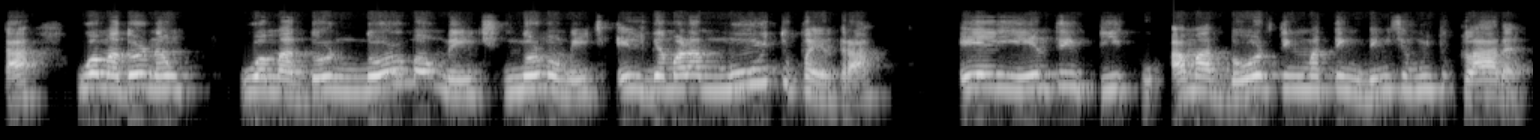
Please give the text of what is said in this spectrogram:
tá? O amador não. O amador normalmente, normalmente ele demora muito para entrar. Ele entra em pico. Amador tem uma tendência muito clara.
